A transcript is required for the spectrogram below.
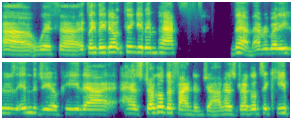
uh, with uh, it's like they don't think it impacts them. Everybody who's in the gop that has struggled to find a job has struggled to keep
